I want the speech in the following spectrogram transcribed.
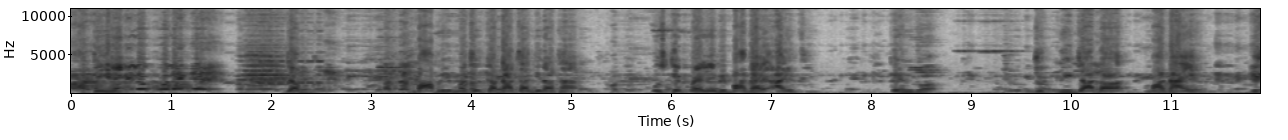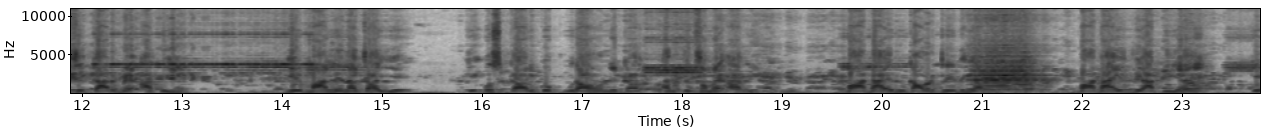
आती हैं। जब बाबरी मस्जिद का ढांचा गिरा था, उसके पहले भी बाधाएँ आई थी। किंतु जितनी ज़्यादा बाधाएँ किसी कार्य में आती हैं, ये मान लेना चाहिए कि उस कार्य को पूरा होने का अंतिम समय आ गया बाधाएँ रुकावट के लिए नहीं आती बाधाएँ इसलिए आती है कि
